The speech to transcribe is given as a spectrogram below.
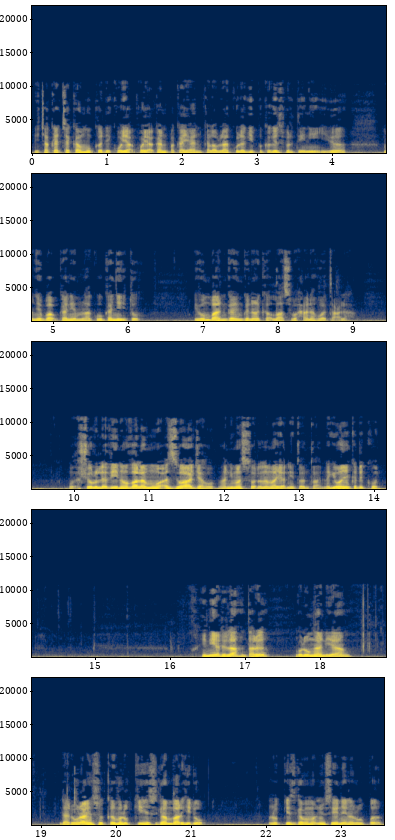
dia cakap-cakap muka Dia koyak-koyakkan pakaian. Kalau berlaku lagi perkara seperti ini Ia menyebabkan yang melakukannya itu Dihumbankan yang kenal ke Allah subhanahu wa ta'ala. Wahsyuru ladhina zalamu wa azwajahum. Ini masuk dalam ayat ni tuan-tuan. Lagi orang yang kedekut. Ini adalah antara golongan yang dan orang yang suka melukis gambar hidup. Melukis gambar manusia ini dalam rupa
